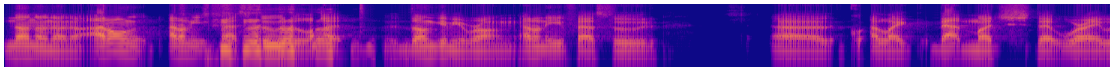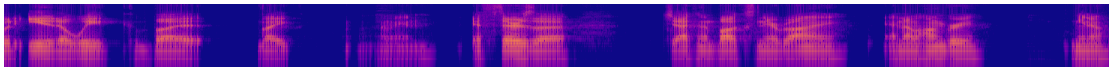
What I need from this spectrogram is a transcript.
No, no, no, no. I don't. I don't eat fast food a lot. Don't get me wrong. I don't eat fast food. Uh, I like that much that where I would eat it a week. But like, I mean, if there's a Jack in the Box nearby and I'm hungry, you know,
